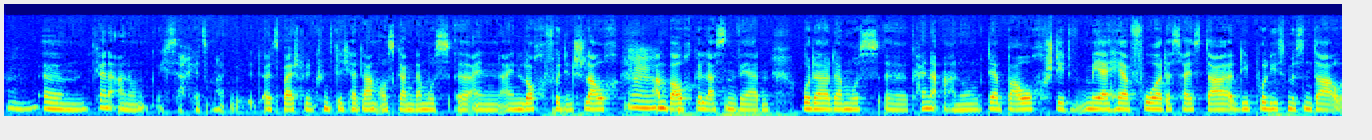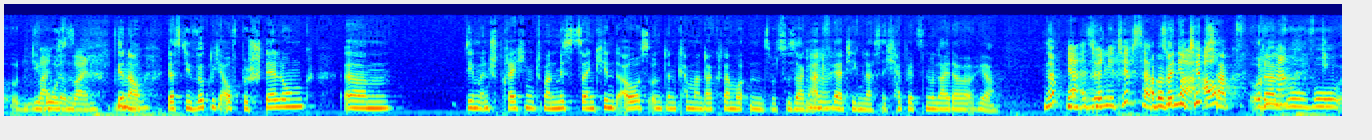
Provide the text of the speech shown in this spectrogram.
Mhm. Ähm, keine Ahnung, ich sage jetzt mal als Beispiel ein künstlicher Darmausgang, da muss äh, ein, ein Loch für den Schlauch mhm. am Bauch gelassen werden. Oder da muss, äh, keine Ahnung, der Bauch steht mehr hervor, das heißt, da die Pullis müssen da die Weiter Hosen. Sein. Genau, mhm. dass die wirklich auf Bestellung ähm, dementsprechend, man misst sein Kind aus und dann kann man da Klamotten sozusagen mhm. anfertigen lassen. Ich habe jetzt nur leider, ja, Ne? Ja, also wenn ihr Tipps habt, aber super, wenn ihr Tipps habt oder prima. wo, wo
